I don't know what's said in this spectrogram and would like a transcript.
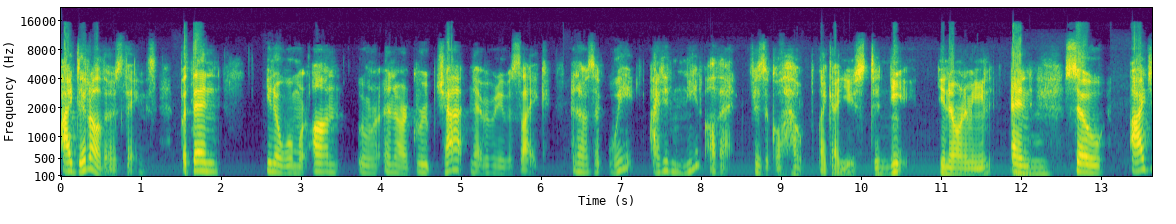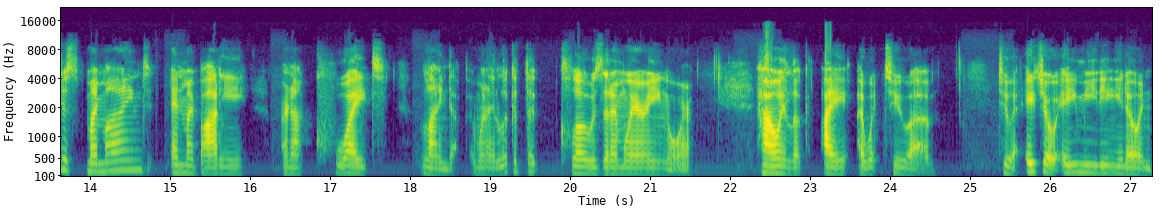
I did all those things. But then, you know, when we're on, when we're in our group chat and everybody was like, and I was like, wait, I didn't need all that physical help like I used to need. You know what I mean? And mm-hmm. so I just, my mind and my body are not quite lined up. And when I look at the clothes that I'm wearing or how I look, I I went to uh, to a HOA meeting, you know, and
